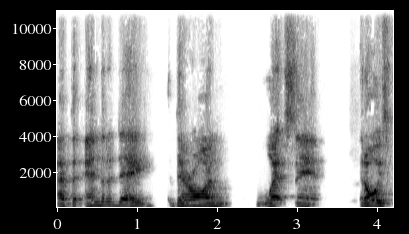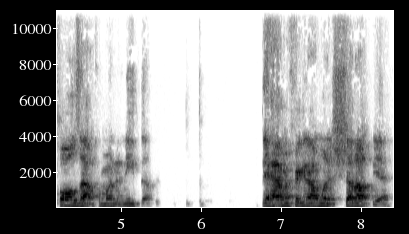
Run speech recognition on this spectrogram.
At the end of the day, they're on wet sand. It always falls out from underneath them. They haven't figured out when to shut up yet.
